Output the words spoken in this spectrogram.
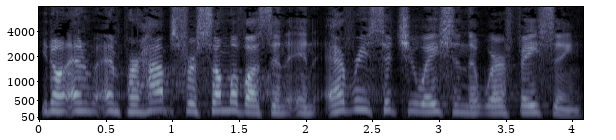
You know, and, and perhaps for some of us in, in every situation that we're facing,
